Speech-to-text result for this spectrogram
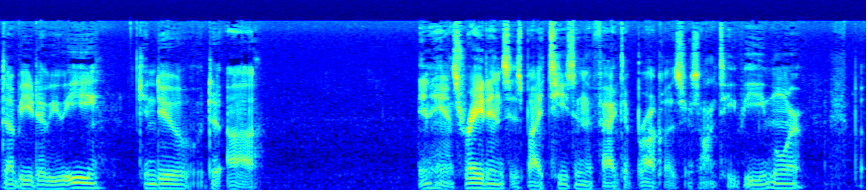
WWE can do to uh, enhance ratings is by teasing the fact that Brock Lesnar's on TV more. But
